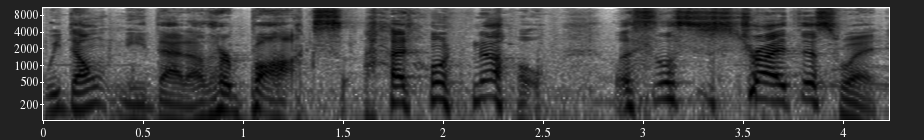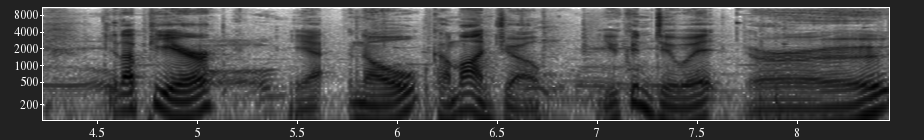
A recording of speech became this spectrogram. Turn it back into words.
we don't need that other box. I don't know. Let's let's just try it this way. Get up here. Yeah, no, come on, Joe. You can do it. Uh,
